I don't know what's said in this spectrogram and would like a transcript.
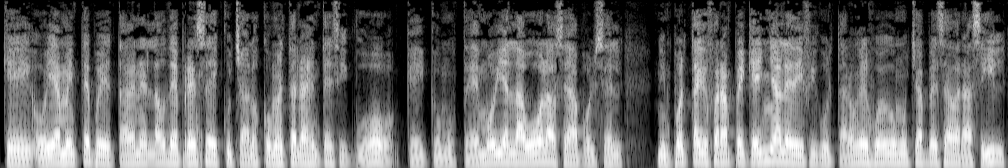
que obviamente pues estaba en el lado de prensa y escuchaba los comentarios de la gente decir, wow, que como ustedes movían la bola, o sea, por ser, no importa que fueran pequeñas, le dificultaron el juego muchas veces a Brasil,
